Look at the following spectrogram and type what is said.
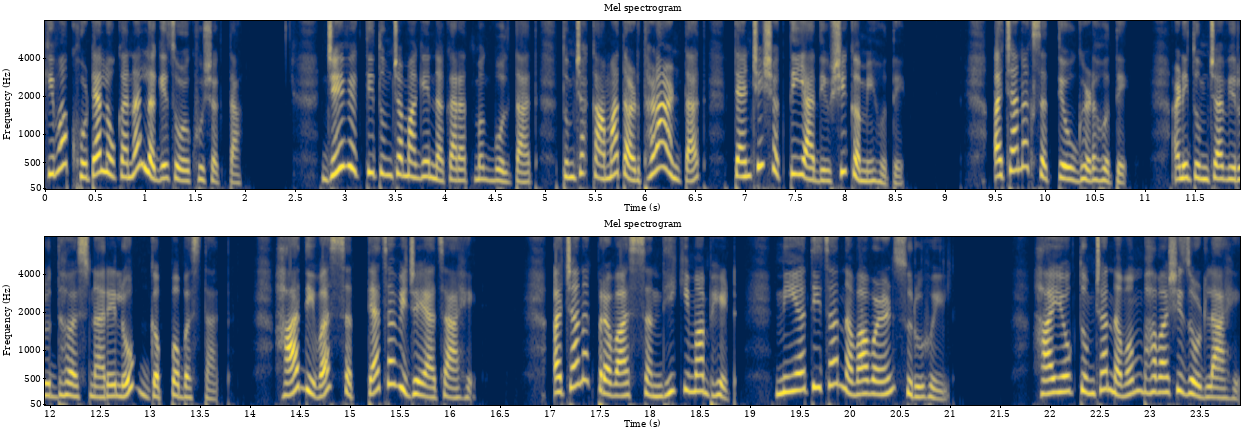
किंवा खोट्या लोकांना लगेच ओळखू शकता. जे व्यक्ती तुमच्या मागे नकारात्मक बोलतात तुमच्या कामात अडथळा आणतात त्यांची शक्ती या दिवशी कमी होते. अचानक सत्य उघड होते आणि तुमच्या विरुद्ध असणारे लोक गप्प बसतात. हा दिवस सत्याचा विजयाचा आहे. अचानक प्रवास संधी किंवा भेट नियतीचा नवा वळण सुरू होईल. हा योग तुमच्या नवम भावाशी जोडला आहे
